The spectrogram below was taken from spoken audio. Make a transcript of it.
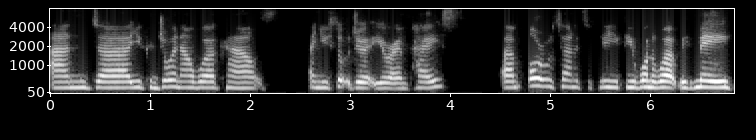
and uh, you can join our workouts and you sort of do it at your own pace. Um, or alternatively, if you want to work with me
